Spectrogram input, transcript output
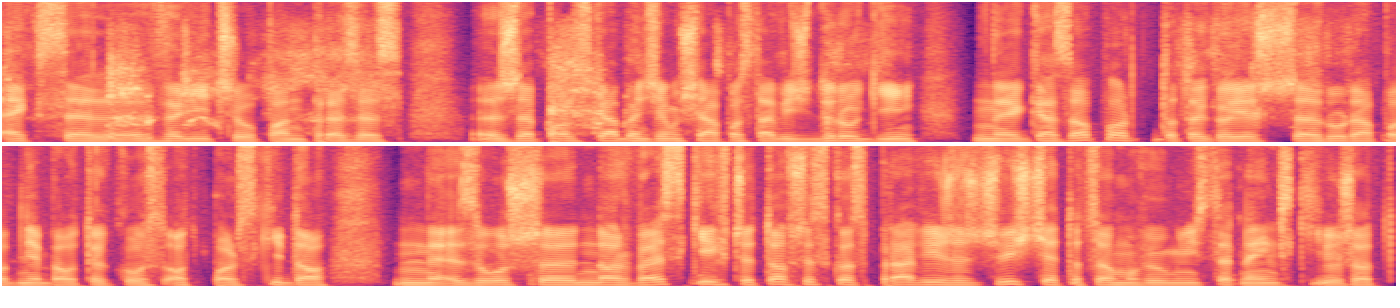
Excel wyliczył pan prezes, że Polska będzie musiała postawić drugi gazoport, do tego jeszcze rura pod nie Bałtyku od Polski do złóż norweskich. Czy to wszystko sprawi, że rzeczywiście to, co mówił minister Naimski już od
